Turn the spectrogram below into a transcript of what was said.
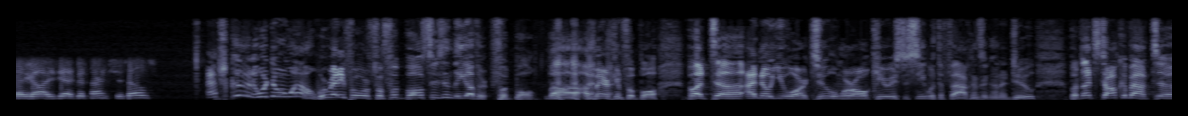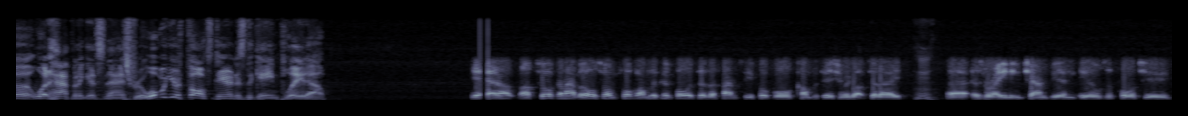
Hey guys, yeah, good. Thanks yourselves. That's good. We're doing well. We're ready for for football season, the other football, uh, American football. But uh, I know you are too, and we're all curious to see what the Falcons are going to do. But let's talk about uh, what happened against Nashville. What were your thoughts, Darren, as the game played out? Yeah, I'll, I'll, talk on that, but also on football. I'm looking forward to the fantasy football competition we got today. Hmm. Uh, as reigning champion, Eels of Fortune,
